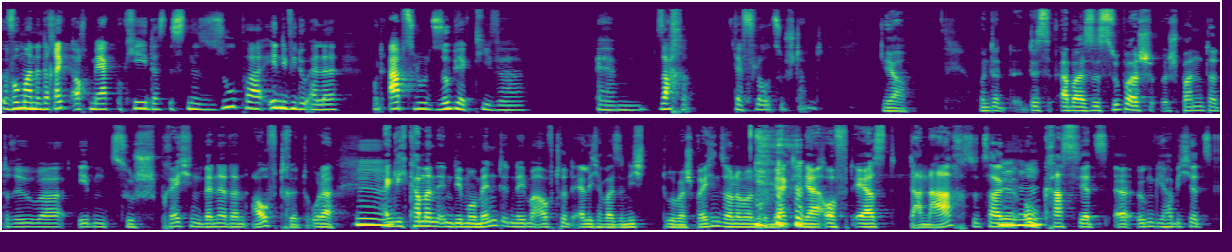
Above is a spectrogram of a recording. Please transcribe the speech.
wo man dann direkt auch merkt, okay, das ist eine super individuelle und absolut subjektive ähm, Sache, der Flow-Zustand. Ja. Und das- aber es ist super spannend darüber eben zu sprechen, wenn er dann auftritt. Oder Hm. eigentlich kann man in dem Moment, in dem er auftritt, ehrlicherweise nicht drüber sprechen, sondern man bemerkt ihn ja oft erst danach, sozusagen, Mhm. oh krass, jetzt äh, irgendwie habe ich jetzt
